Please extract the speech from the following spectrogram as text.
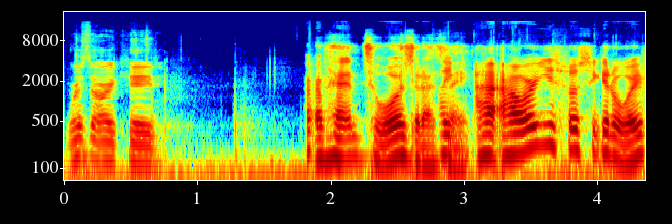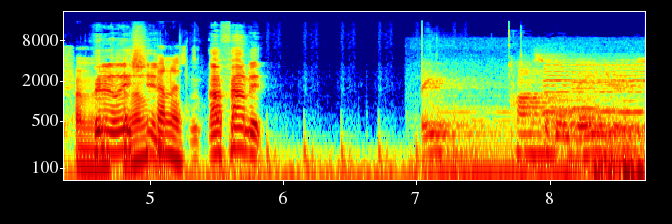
Where's the arcade? I'm heading towards it, I Like, think. how, how are you supposed to get away from him? 'Cause I'm Ventilation. kinda... I found it. Possible dangers.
